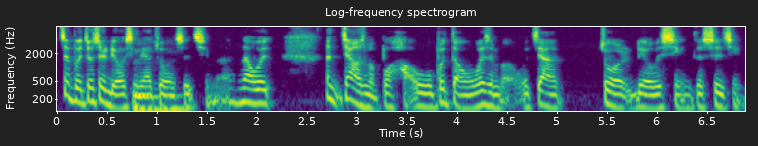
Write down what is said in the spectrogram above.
这不就是流行在做的事情吗？那我那这样有什么不好？我不懂为什么我这样做流行的事情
